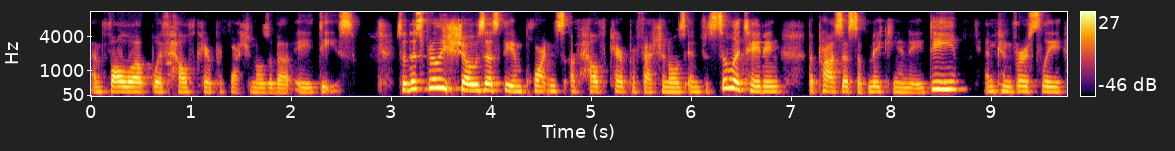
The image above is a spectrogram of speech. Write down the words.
and follow up with healthcare professionals about ADs. So this really shows us the importance of healthcare professionals in facilitating the process of making an AD and conversely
